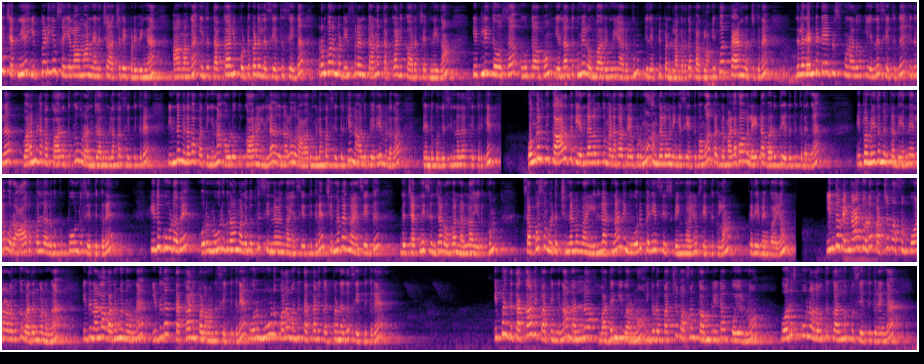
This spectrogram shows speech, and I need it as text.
தக்காளி சட்னியை இப்படியும் செய்யலாமான்னு நினச்சி ஆச்சரியப்படுவீங்க. ஆமாங்க இது தக்காளி பொட்டுக்கடலை சேர்த்து செய்த ரொம்ப ரொம்ப டிஃப்ரெண்ட்டான தக்காளி கார சட்னி தான். இட்லி தோசை ஊத்தாப்பம் எல்லாத்துக்குமே ரொம்ப அருமையாக இருக்கும். இது எப்படி பண்ணலாங்கிறத பார்க்கலாம். இப்போ ஒரு பேன் வச்சுக்கிறேன். இதில் ரெண்டு டேபிள் ஸ்பூன் அளவுக்கு எண்ணெய் சேர்த்துட்டு இதில் வரமிளகாய் காரத்துக்கு ஒரு அஞ்சாறு மிளகாய் சேர்த்துக்கிறேன். இந்த மிளகாய் பார்த்தீங்கன்னா அவ்வளோக்கு காரம் இல்லை. அதனால் ஒரு ஆறு மிளகாய் சேர்த்துருக்கேன். நாலு பெரிய மிளகாய் ரெண்டு கொஞ்சம் சின்னதாக சேர்த்துருக்கேன். உங்களுக்கு காரத்துக்கு எந்த அளவுக்கு மிளகா தேவைப்படுமோ அந்த அளவு நீங்கள் சேர்த்துக்கோங்க. இப்போ இந்த மிளகாவை லைட்டாக வறுத்து எடுத்துக்கிறேங்க. இப்போ மீதம் இருக்க அந்த எண்ணெயில் ஒரு ஆறு பல் அளவுக்கு பூண்டு சேர்த்துக்கிறேன். இது கூடவே ஒரு நூறு கிராம் அளவுக்கு சின்ன வெங்காயம் சேர்த்துக்கிறேன். சின்ன வெங்காயம் சேர்த்து இந்த சட்னி செஞ்சால் ரொம்ப நல்லா இருக்கும். சப்போஸ் உங்கள்கிட்ட சின்ன வெங்காயம் இல்லாட்டினா நீங்கள் ஒரு பெரிய சைஸ் வெங்காயம் சேர்த்துக்கலாம். பெரிய வெங்காயம். இந்த வெங்காயத்தோட பச்சை வாசம் போகிற அளவுக்கு வதங்கணுங்க. இது நல்லா வதங்கினோடனே இதில் தக்காளி பழம் வந்து சேர்த்துக்கிறேன். ஒரு மூணு பழம் வந்து தக்காளி கட் பண்ணதை சேர்த்துக்கிறேன். இப்போ இந்த தக்காளி பார்த்தீங்கன்னா நல்லா வதங்கி வரணும். இதோட பச்சை வாசம் கம்ப்ளீட்டாக போயிடணும் ஒரு ஸ்பூன் அளவுக்கு கல்லுப்பு சேர்த்துக்கிறேங்க.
